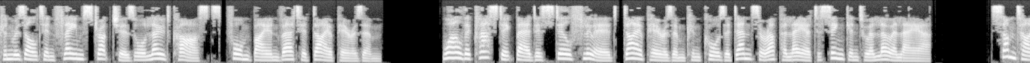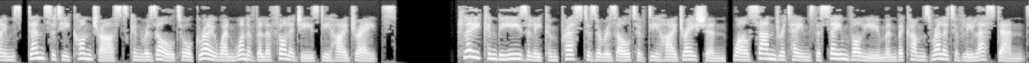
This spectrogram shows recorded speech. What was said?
can result in flame structures or load casts, formed by inverted diapirism. While the clastic bed is still fluid, diapirism can cause a denser upper layer to sink into a lower layer. Sometimes, density contrasts can result or grow when one of the lithologies dehydrates. Clay can be easily compressed as a result of dehydration, while sand retains the same volume and becomes relatively less dense.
